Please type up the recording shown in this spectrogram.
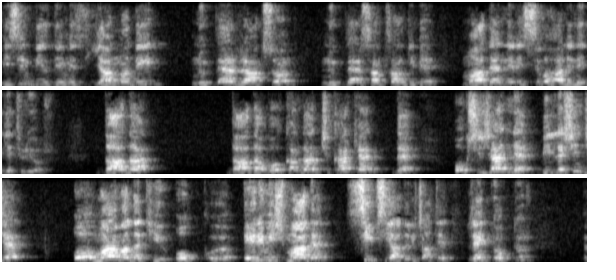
bizim bildiğimiz yanma değil, nükleer reaksiyon, nükleer santral gibi madenleri sıvı haline getiriyor. Dağda, dağda volkandan çıkarken de oksijenle birleşince o mağmadaki o e, erimiş maden sipsiyahdır, hiç ate renk yoktur. E,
